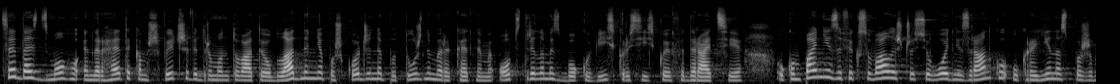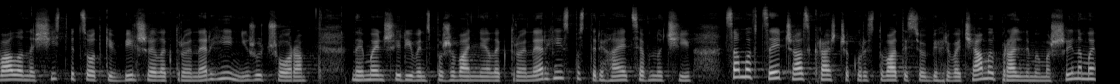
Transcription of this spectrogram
Це дасть змогу енергетикам швидше відремонтувати обладнання, пошкоджене потужними ракетними обстрілами з боку військ Російської Федерації. У компанії зафіксували, що сьогодні зранку Україна споживала на 6% більше електроенергії ніж учора. Найменший рівень споживання електроенергії спостерігається вночі. Вночі. Саме в цей час краще користуватися обігрівачами, пральними машинами,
